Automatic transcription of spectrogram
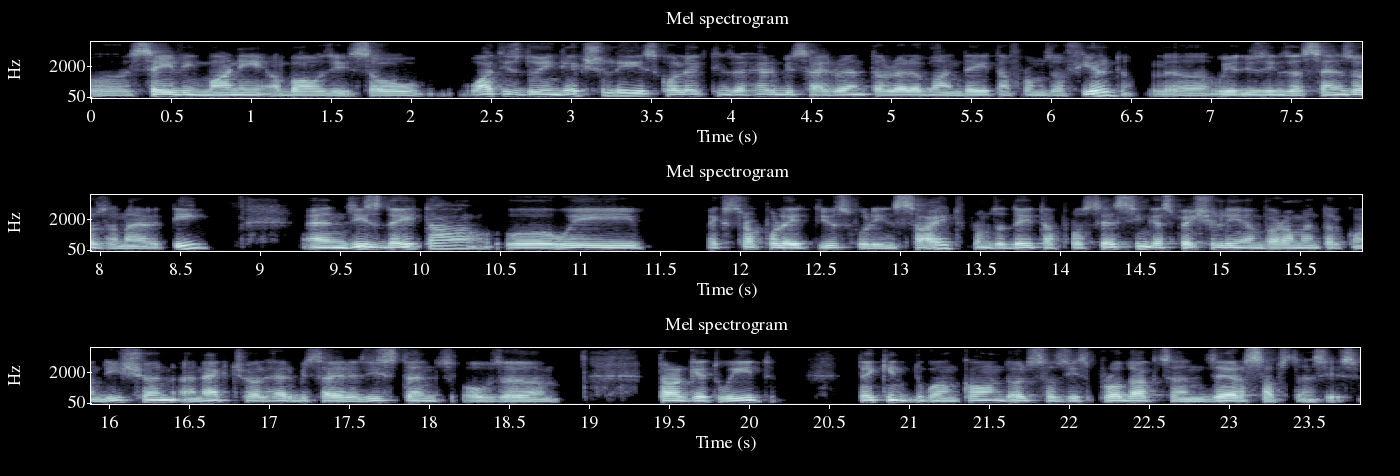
uh, saving money about this. So what is doing actually is collecting the herbicide rental relevant data from the field uh, using the sensors and IoT. And this data uh, we extrapolate useful insight from the data processing, especially environmental condition and actual herbicide resistance of the target weed, taking into account also these products and their substances.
